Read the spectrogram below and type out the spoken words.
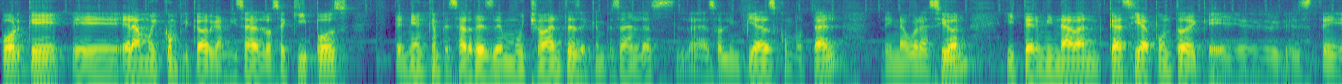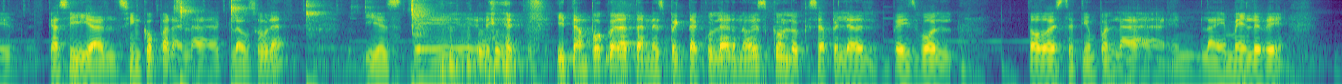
porque eh, era muy complicado organizar a los equipos tenían que empezar desde mucho antes de que empezaran las, las olimpiadas como tal la inauguración y terminaban casi a punto de que este casi al 5 para la clausura y este y tampoco era tan espectacular, ¿no? Es con lo que se ha peleado el béisbol todo este tiempo en la en la MLB,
